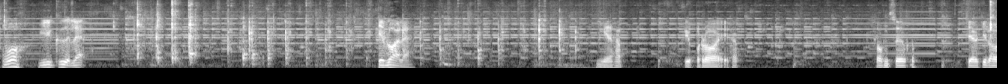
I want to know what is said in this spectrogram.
โอ้วีดีเกิดแล้ว เรียบร้อยแล้วนี่นะครับเรียบร้อยครับพร้อมเสิร์ฟครับเจลที่รอ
